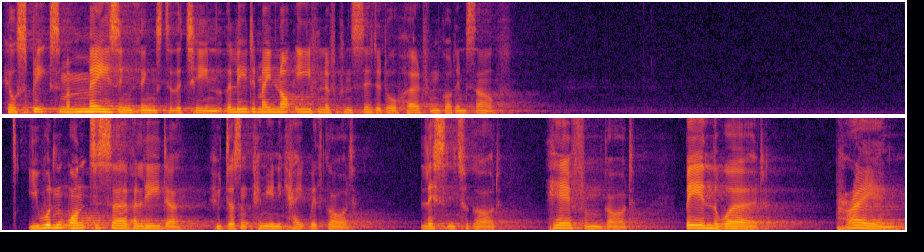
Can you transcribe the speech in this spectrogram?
He'll speak some amazing things to the team that the leader may not even have considered or heard from God Himself. You wouldn't want to serve a leader who doesn't communicate with God, listen to God, hear from God, be in the Word, praying,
